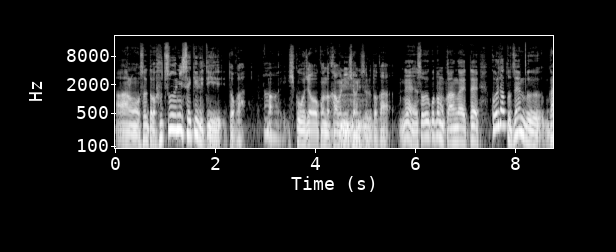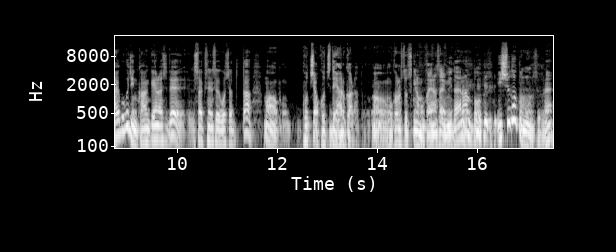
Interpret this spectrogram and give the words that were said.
あの、それとか普通にセキュリティとか、まあ、飛行場を今度顔認証にするとか、ね、そういうことも考えて、これだと全部外国人関係なしで、さっき先生がおっしゃってた、まあ、こっちはこっちでやるからと、うん。他の人好きなもん買いなさいみたいなのと 一緒だと思うんですよね。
